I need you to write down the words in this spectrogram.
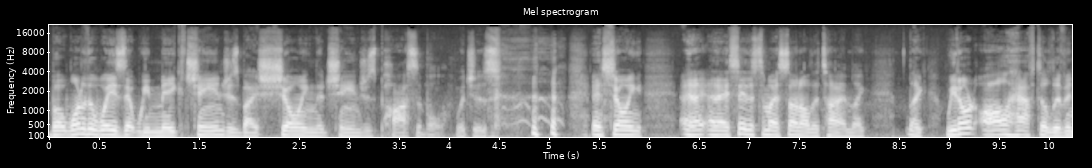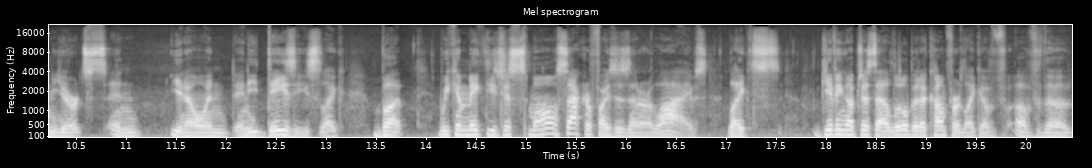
but one of the ways that we make change is by showing that change is possible, which is and showing. And I, and I say this to my son all the time, like like we don't all have to live in yurts and you know and and eat daisies, like but we can make these just small sacrifices in our lives, like giving up just that little bit of comfort, like of of the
